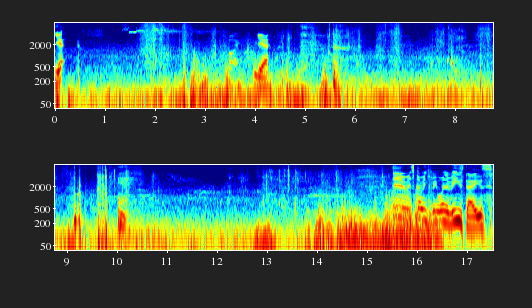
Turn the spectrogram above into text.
Yeah. Yeah. There, it's going to be one of these days.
